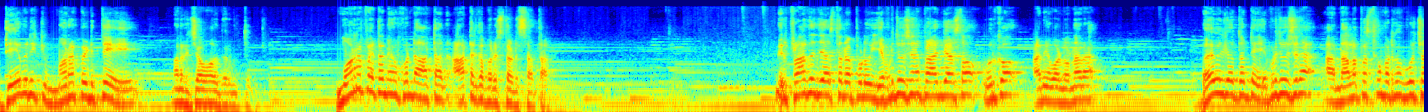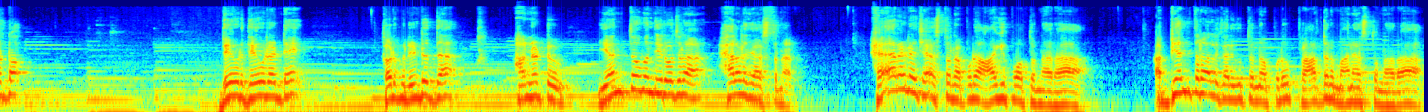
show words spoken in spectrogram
దేవునికి మొరపెడితే మనకు జవాబు దొరుకుతుంది. మొరపెట్టనివ్వకుండా ఆట ఆటంకపరుస్తాడు సతాను. మీరు ప్రార్థన చేస్తున్నప్పుడు ఎప్పుడు చూసినా ప్రార్థన చేస్తావు? ఊరుకో. అని వాళ్ళు ఉన్నారా? బైబిల్ చదువుతుంటే ఎప్పుడు చూసినా ఆ నల్ల పుస్తకం పట్టుకొని కూర్చుంటాం దేవుడు దేవుడు అంటే కడుపు నిండుద్దా? అన్నట్టు ఎంతోమంది ఈ రోజున హేళన చేస్తున్నారు. హేళన చేస్తున్నప్పుడు ఆగిపోతున్నారా? అభ్యంతరాలు కలుగుతున్నప్పుడు ప్రార్థన మానేస్తున్నారా?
